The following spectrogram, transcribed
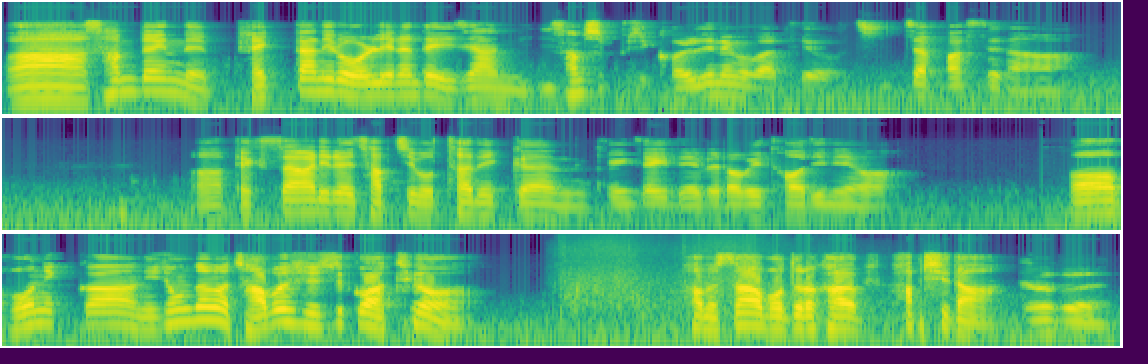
와, 300렙 100단위로 올리는데 이제 한 2, 30분씩 걸리는 것 같아요. 진짜 빡세다. 아, 백상아리를 잡지 못하니까 굉장히 레벨업이 더디네요. 어, 보니까 이 정도면 잡을 수 있을 것 같아요. 한번 싸워보도록 하- 합시다, 여러분.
